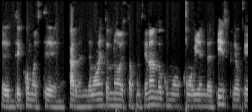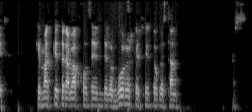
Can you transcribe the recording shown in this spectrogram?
eh, de cómo esté Harden. De momento no está funcionando, como, como bien decís. Creo que, que más que trabajo de, de los borros, que es cierto que están, pues,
